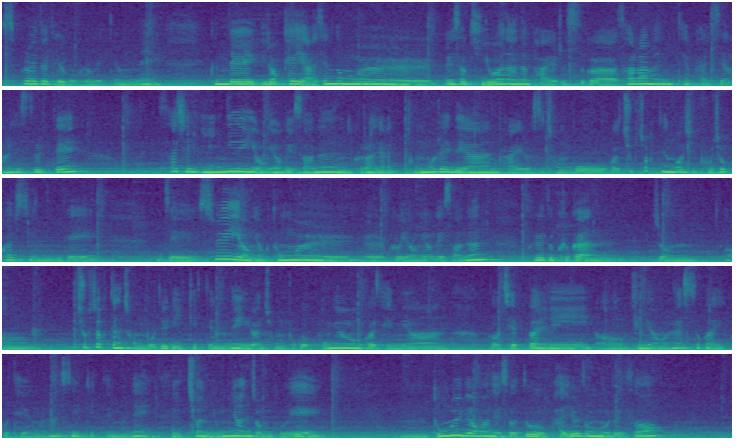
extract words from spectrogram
스프레드 되고 그러기 때문에 근데 이렇게 야생동물에서 기원하는 바이러스가 사람한테 발생을 했을 때 사실 인의 영역에서는 그런 야- 동물에 대한 바이러스 정보가 축적된 것이 부족할 수 있는데 이제 수의 영역, 동물 그 영역에서는 그래도 그간 좀 어, 축적된 정보들이 있기 때문에 이런 정보가 공유가 되면 더 재빨리 어, 규명을 할 수가 있고 대응을 할 수 있기 때문에 2006년 정도에 음, 동물병원에서도 반려동물에서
